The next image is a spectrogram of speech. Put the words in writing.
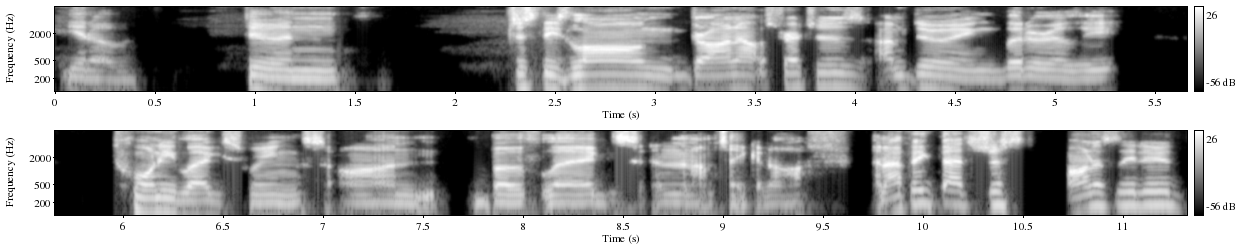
you know, doing just these long, drawn out stretches. I'm doing literally 20 leg swings on both legs and then I'm taking off. And I think that's just honestly, dude.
